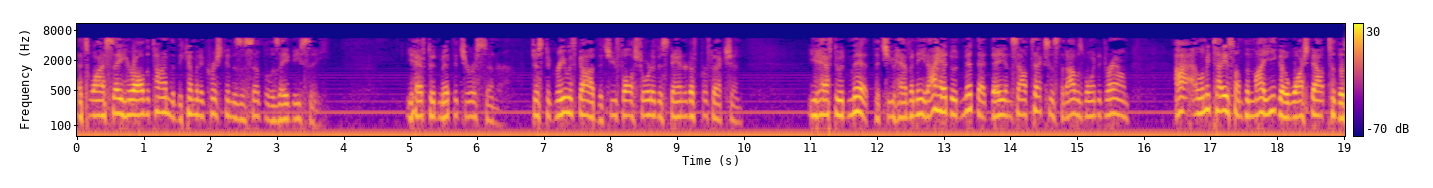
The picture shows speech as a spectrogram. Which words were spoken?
That's why I say here all the time that becoming a Christian is as simple as ABC. You have to admit that you're a sinner. Just agree with God that you fall short of His standard of perfection. You have to admit that you have a need. I had to admit that day in South Texas that I was going to drown. I, let me tell you something. My ego washed out to the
